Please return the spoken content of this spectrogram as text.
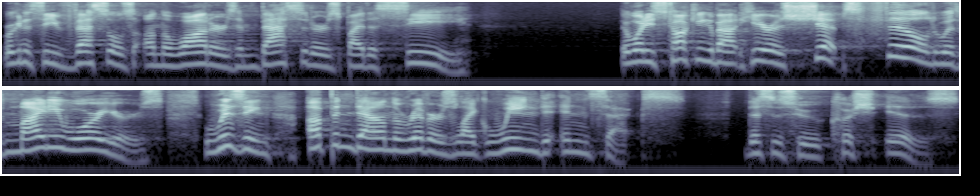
We're going to see vessels on the waters, ambassadors by the sea. That what he's talking about here is ships filled with mighty warriors, whizzing up and down the rivers like winged insects. This is who Cush is.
